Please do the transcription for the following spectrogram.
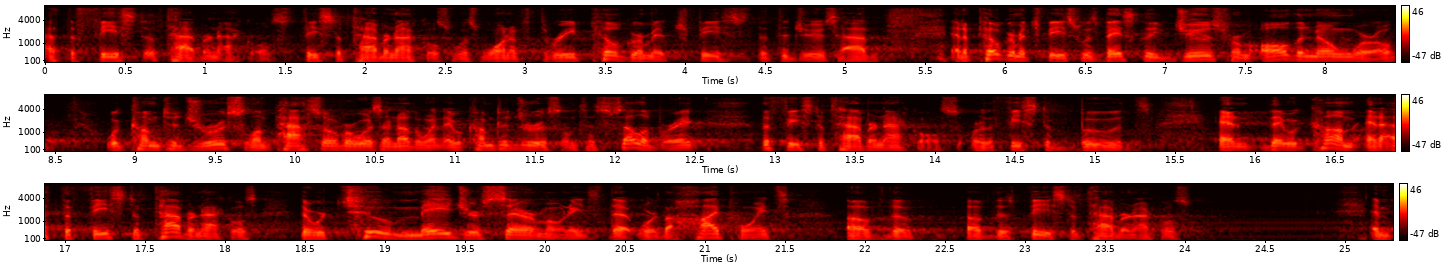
at the Feast of Tabernacles. Feast of Tabernacles was one of three pilgrimage feasts that the Jews had. And a pilgrimage feast was basically Jews from all the known world would come to Jerusalem. Passover was another one. They would come to Jerusalem to celebrate the Feast of Tabernacles or the Feast of Booths. And they would come, and at the Feast of Tabernacles, there were two major ceremonies that were the high points of the, of the Feast of Tabernacles. And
